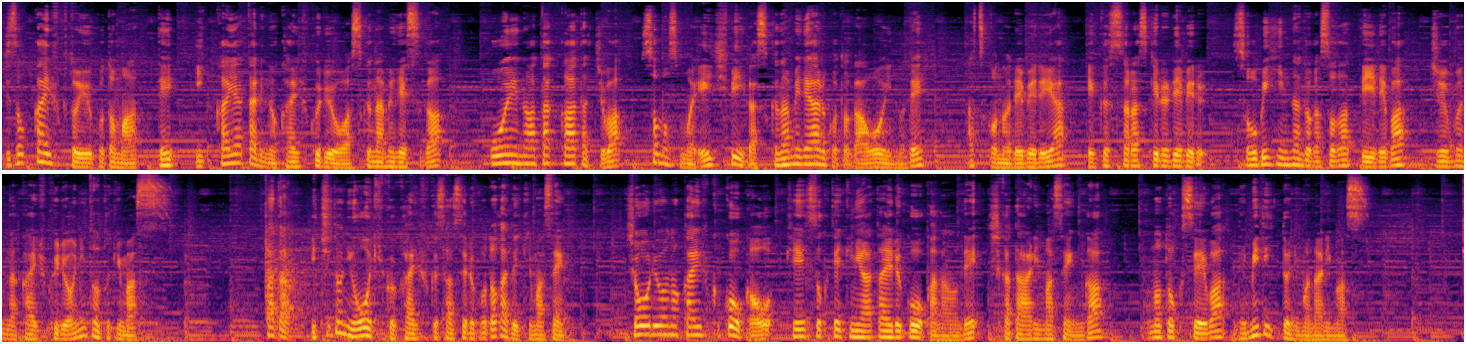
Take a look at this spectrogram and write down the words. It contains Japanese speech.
持続回復ということもあって、1回あたりの回復量は少なめですが、後衛のアタッカーたちはそもそも HP が少なめであることが多いので、アツコのレベルやエクストラスキルレベル、装備品などが育っていれば十分な回復量に届きます。ただ、一度に大きく回復させることができません。少量の回復効果を継続的に与える効果なので仕方ありませんが、この特性はデメリットにもなります。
